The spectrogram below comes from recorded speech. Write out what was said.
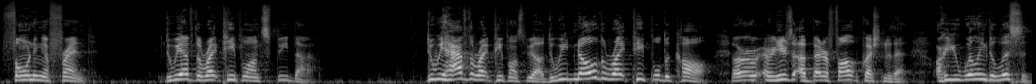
phoning a friend. Do we have the right people on speed dial? Do we have the right people on speed dial? Do we know the right people to call? Or, or here's a better follow up question to that Are you willing to listen?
